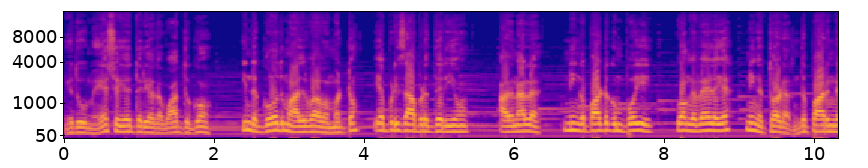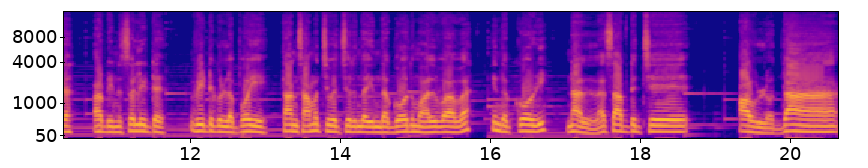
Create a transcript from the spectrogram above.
எதுவுமே செய்ய தெரியாத வாத்துக்கும் இந்த கோதுமை அல்வாவை மட்டும் எப்படி சாப்பிட தெரியும்? அதனால நீங்க பாட்டுக்கும் போய் உங்க வேலைய நீங்க தொடர்ந்து பாருங்க அப்படின்னு சொல்லிட்டு வீட்டுக்குள்ள போய் தான் சமைச்சு வச்சிருந்த இந்த கோதுமை அல்வாவை இந்த கோழி நல்லா சாப்பிட்டுச்சு. அவ்வளோதான்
